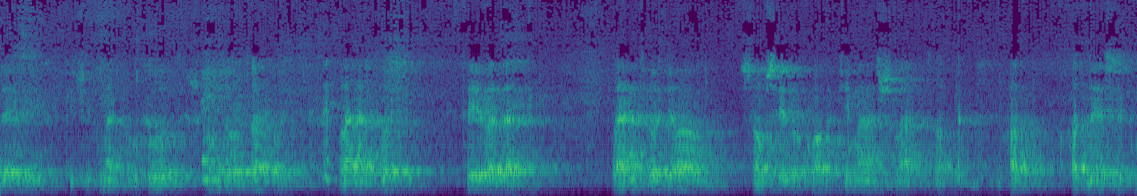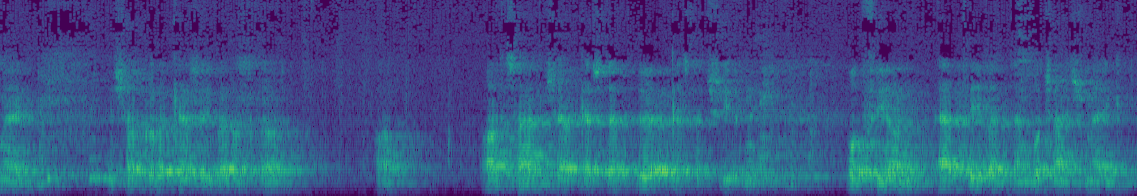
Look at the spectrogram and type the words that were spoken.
Dévi kicsit megkukult, és gondolta, hogy lehet, hogy tévedek. Lehet, hogy a szomszédok valaki más láttak. Hadd, hadd nézzük meg. És akkor a kezébe rakta a arcát, és elkezdett, ő elkezdett sírni. Ó, fiam, eltévedtem, bocsáss meg.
